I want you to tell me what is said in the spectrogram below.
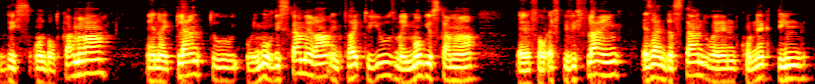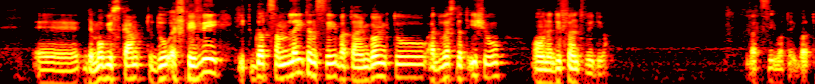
this onboard camera and I plan to remove this camera and try to use my Mobius camera uh, for FPV flying as I understand when connecting uh, the Mobius cam to do FPV, it got some latency, but I'm going to address that issue on a different video. Let's see what I got.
